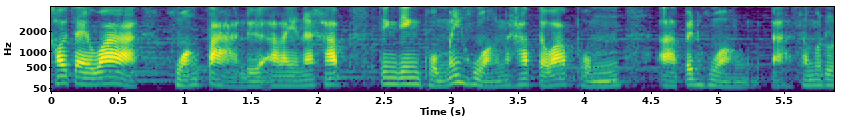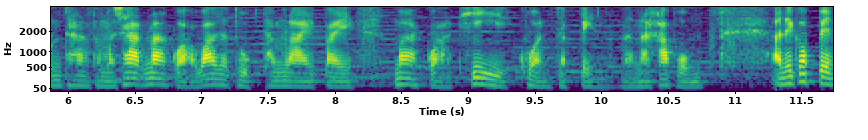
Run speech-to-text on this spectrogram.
เข้าใจว่าห่วงป่าหรืออะไรนะครับ จริงๆ ผมไม่ห่วงนะครับ แต่ว่าผมเป็นห่วงสมดุลทางธรรมชาติมากกว่าว่าจะถูกทำลายไปมากกว่าที่ควรจะเป็นนะครับผมอันนี้ก็เป็น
